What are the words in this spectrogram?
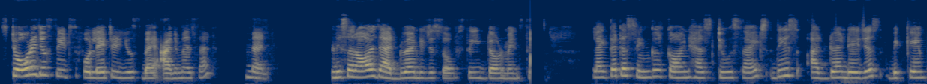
storage of seeds for later use by animals and men. These are all the advantages of seed dormancy. Like that a single coin has two sides, these advantages became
